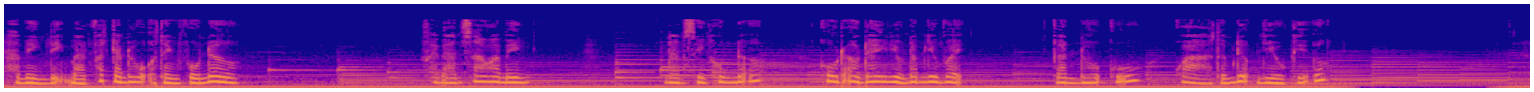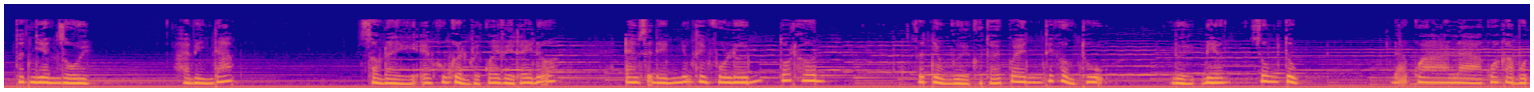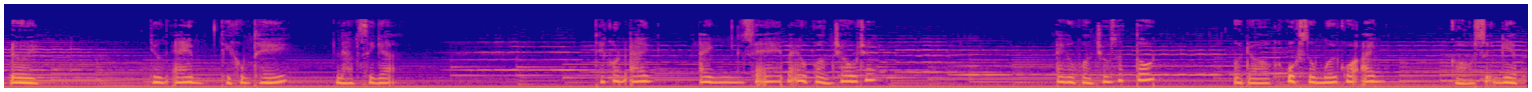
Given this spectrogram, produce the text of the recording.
Hà Bình định bán phát căn hộ ở thành phố N. Phải bán sao Hà Bình? Nam sinh không nỡ, Cô đã ở đây nhiều năm như vậy. Căn hộ cũ quả thấm đượm nhiều ký ức. Tất nhiên rồi, Hà Bình đáp. Sau này em không cần phải quay về đây nữa. Em sẽ đến những thành phố lớn tốt hơn. Rất nhiều người có thói quen thích hưởng thụ Lười biếng, dung tục Đã qua là qua cả một đời. Nhưng em thì không thế Nam sinh ạ. Thế còn anh Anh sẽ mãi ở Quảng Châu chứ? Anh ở Quảng Châu rất tốt. Ở đó có cuộc sống mới của anh Có sự nghiệp.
